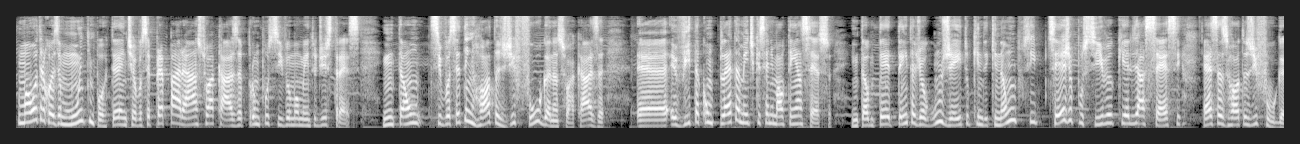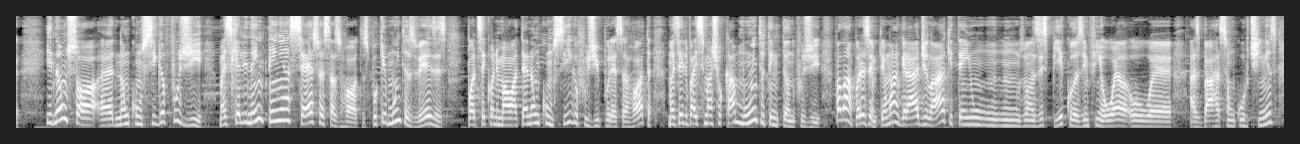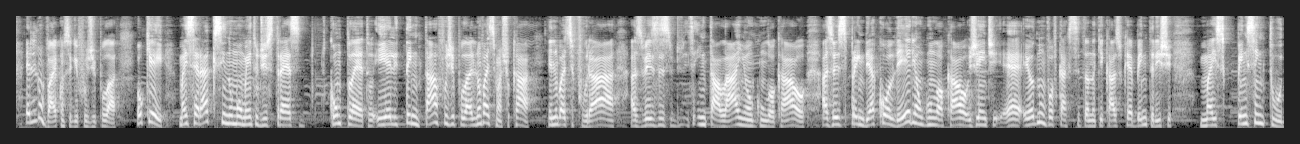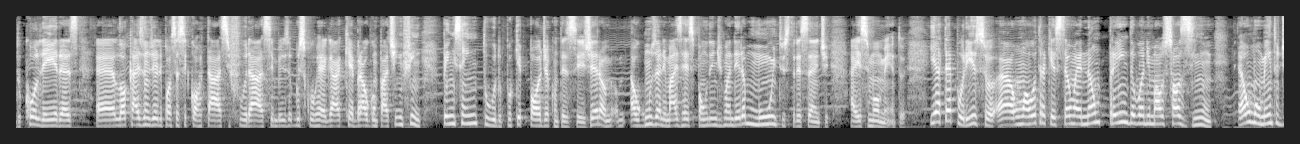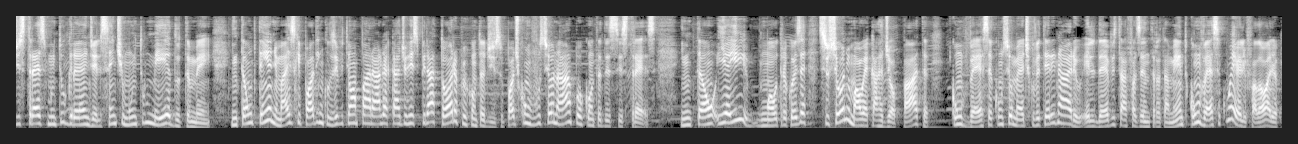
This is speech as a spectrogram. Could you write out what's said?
Uma outra coisa muito importante é você preparar a sua casa para um possível momento de estresse. Então, se você tem rotas de fuga na sua casa, é, evita completamente que esse animal tenha acesso. Então te, tenta de algum jeito que, que não se, seja possível que ele acesse essas rotas de fuga. E não só é, não consiga fugir, mas que ele nem tenha acesso a essas rotas. Porque muitas vezes pode ser que o animal até não consiga fugir por essa rota, mas ele vai se machucar muito tentando fugir. Falar, ah, por exemplo, tem uma grade lá que tem um, uns, umas espículas, enfim, ou, é, ou é, as barras são curtinhas, ele não vai conseguir fugir por lá. Ok, mas será que se no momento de estresse completo e ele tentar fugir lá, ele não vai se machucar? Ele não vai se furar, às vezes entalar em algum local, às vezes prender a coleira em algum local. Gente, é, eu não vou ficar citando aqui casos porque é bem triste, mas pense em tudo: coleiras, é, locais onde ele possa se cortar, se furar, se escorregar, quebrar algum patinho, enfim, pensem em tudo, porque pode acontecer. Geralmente, alguns animais respondem de maneira muito estressante a esse momento. E até por isso, é, uma outra questão é não prenda o animal sozinho é um momento de estresse muito grande, ele sente muito medo também. Então tem animais que podem inclusive ter uma parada cardiorrespiratória por conta disso, pode convulsionar por conta desse estresse. Então, e aí, uma outra coisa é, se o seu animal é cardiopata, conversa com seu médico veterinário. Ele deve estar fazendo tratamento, conversa com ele, fala, olha,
